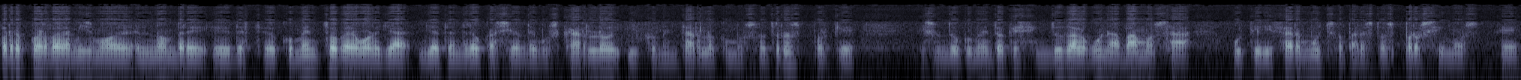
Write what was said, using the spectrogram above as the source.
no recuerdo ahora mismo el nombre eh, de este documento, pero bueno, ya, ya tendré ocasión de buscarlo y comentarlo con vosotros, porque es un documento que sin duda alguna vamos a utilizar mucho para estos próximos eh,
